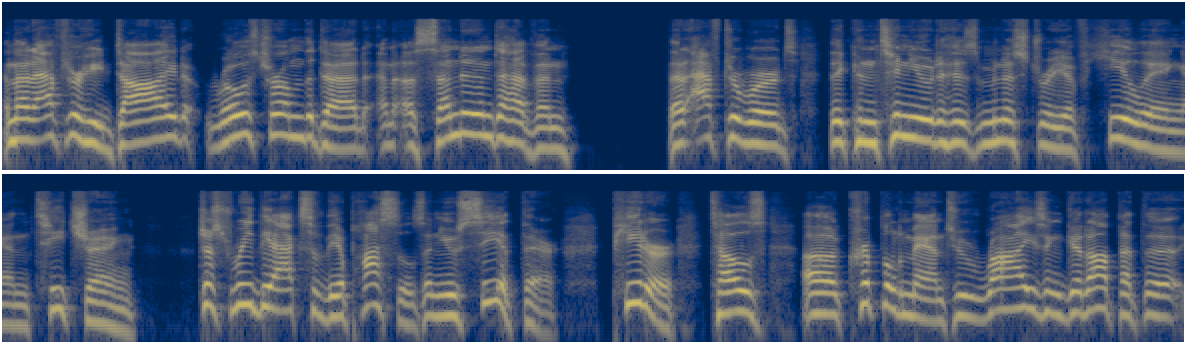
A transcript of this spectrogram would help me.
and that after he died, rose from the dead, and ascended into heaven, that afterwards they continued his ministry of healing and teaching just read the Acts of the Apostles and you see it there. Peter tells a crippled man to rise and get up at the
